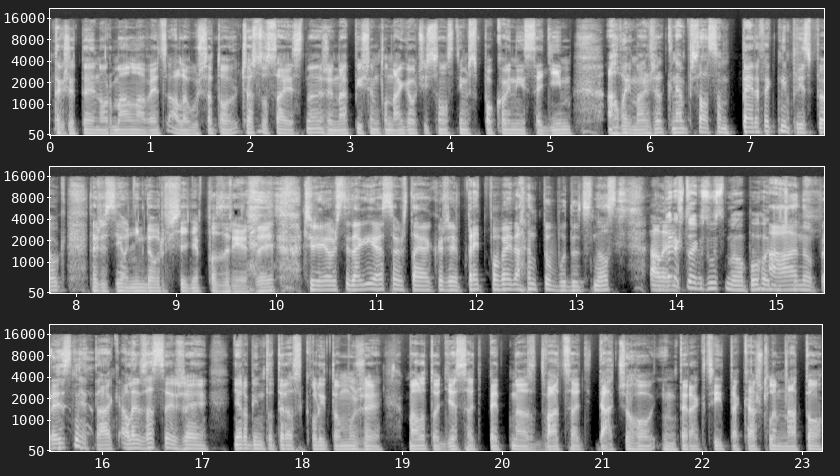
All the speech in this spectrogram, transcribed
Takže to je normálna vec, ale už sa to, často sa je sná, že napíšem to na gauči, som s tým spokojný, sedím a hovorím manželke, napísal som perfektný príspevok, takže si ho nikto určite nepozrie, že? Čiže ja už si tak, ja som už tak akože predpovedám tú budúcnosť. Ale... Bereš to tak z úsmevom, pohodičky. Áno, presne tak, ale zase, že nerobím to teraz kvôli tomu, že malo to 10, 15, 20 dačoho interakcií, tak kašlem na to,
